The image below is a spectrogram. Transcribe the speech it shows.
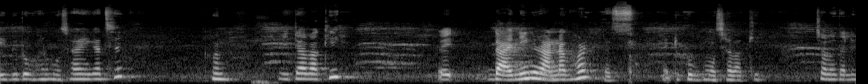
এই দুটো ঘর মোছা হয়ে গেছে। এখন এটা বাকি। এই ডাইনিং, রান্নাঘর, ব্যাস, এটুকু মোছা বাকি। চলো তাহলে।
